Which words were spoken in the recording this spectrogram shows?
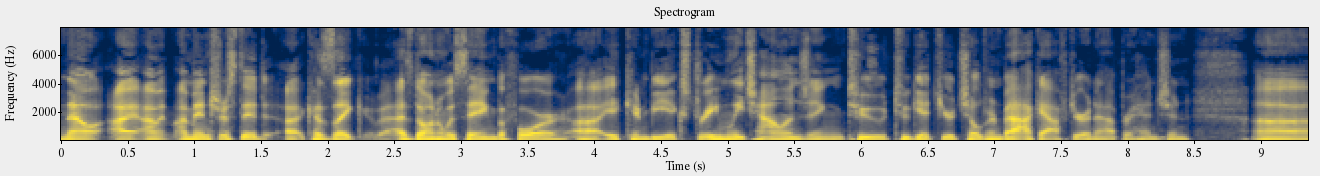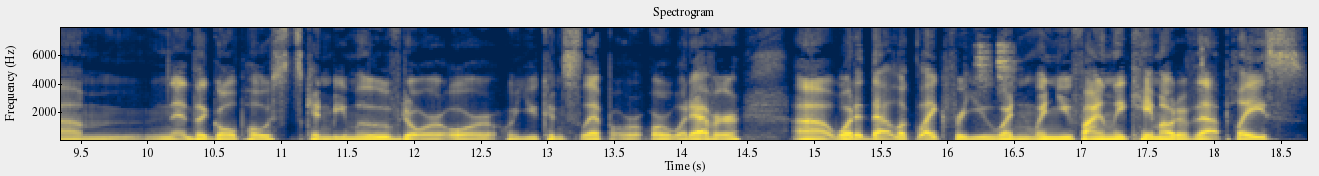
Now, I, I'm, interested because, like as Donna was saying before, uh, it can be extremely challenging to to get your children back after an apprehension. Um, the goalposts can be moved, or or, or you can slip, or or whatever. Uh, what did that look like for you when when you finally came out of that place?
